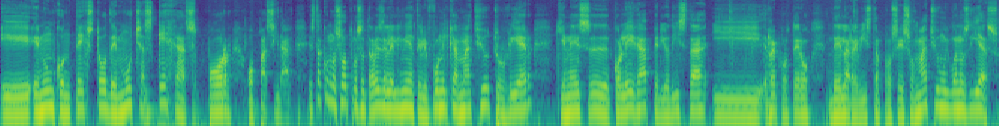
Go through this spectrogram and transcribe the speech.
eh, en un contexto de muchas quejas por opacidad. Está con nosotros a través de la línea telefónica Matthew Turrier, quien es eh, colega, periodista y reportero de la revista Proceso. Matthew, muy buenos días.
